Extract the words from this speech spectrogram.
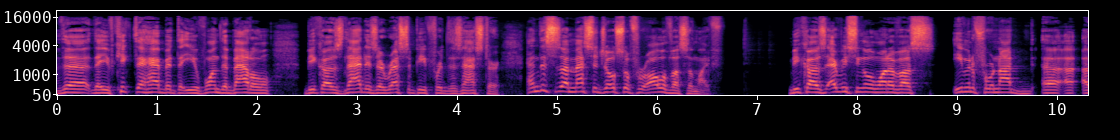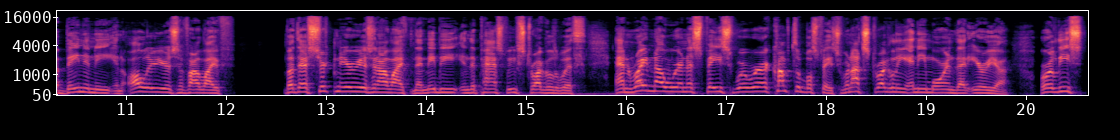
the that you've kicked the habit, that you've won the battle, because that is a recipe for disaster. And this is a message also for all of us in life, because every single one of us, even if we're not uh, a Beinani in all areas of our life, but there are certain areas in our life that maybe in the past we've struggled with, and right now we're in a space where we're a comfortable space. We're not struggling anymore in that area, or at least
